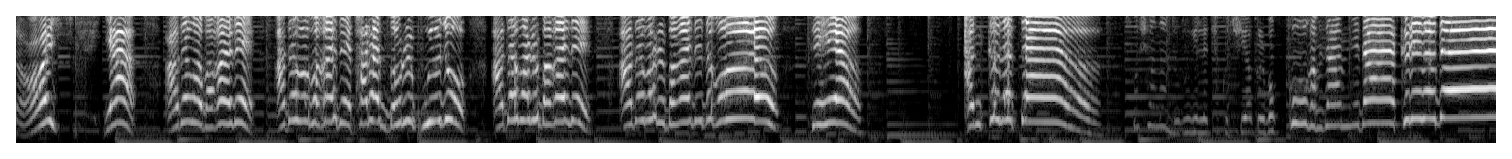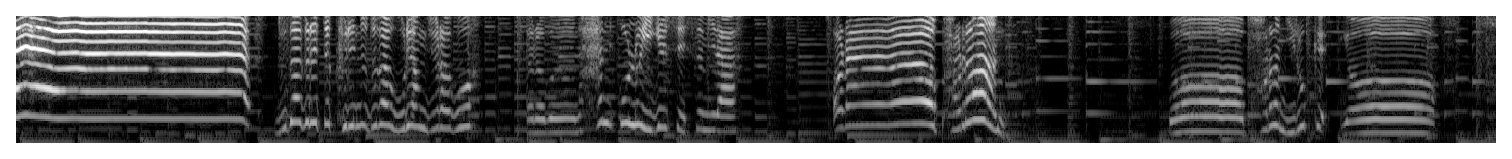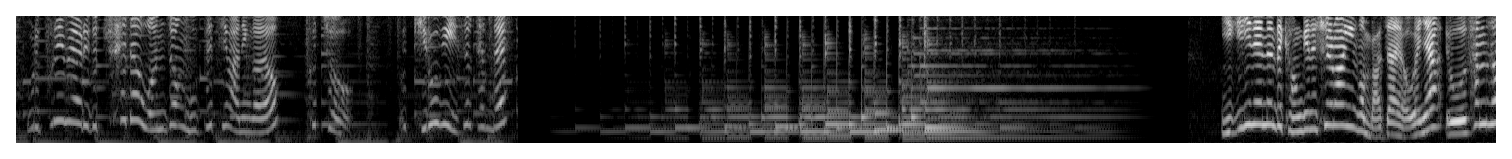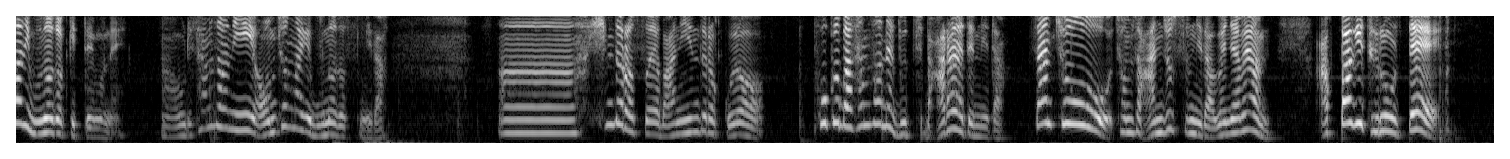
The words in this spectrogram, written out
다. 아이씨. 야 아담아 막아야 돼. 아담아 막아야 돼. 바란 너를 보여줘. 아담아를 막아야 돼. 아담아를 막아야 된다고. 대해야. 안 끊었다. 소시오는 누구길래 자꾸 쥐약을 먹고 감사합니다. 그리누드! 누가 그랬죠? 그리누드가 우량주라고? 여러분 한 골로 이길 수 있습니다. 어라 바란 와 바란 이렇게 야 우리 프리미어리그 최다 원정 무패팀 아닌가요? 그쵸? 기록이 있을 텐데? 이기긴 했는데 경기는 실망인 건 맞아요. 왜냐? 요 삼선이 무너졌기 때문에. 어, 우리 삼선이 엄청나게 무너졌습니다. 아, 힘들었어요. 많이 힘들었고요. 포그바 삼선에 놓지 말아야 됩니다. 산초 점수 안 좋습니다. 왜냐면 압박이 들어올 때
